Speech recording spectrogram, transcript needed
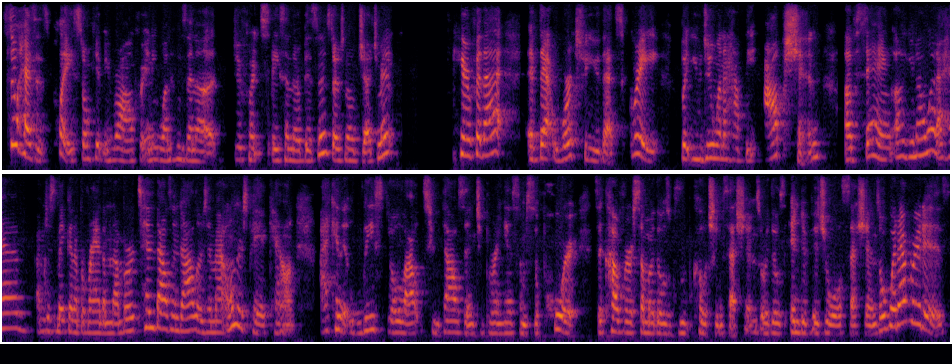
still has its place. Don't get me wrong. For anyone who's in a different space in their business, there's no judgment here for that. If that works for you, that's great but you do want to have the option of saying, oh, you know what? I have, I'm just making up a random number, $10,000 in my owner's pay account. I can at least dole out 2,000 to bring in some support to cover some of those group coaching sessions or those individual sessions or whatever it is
